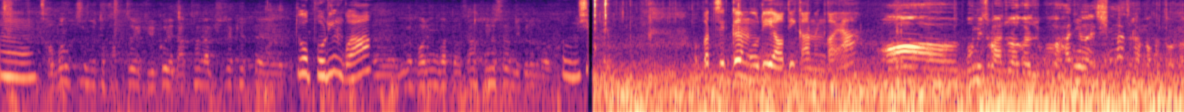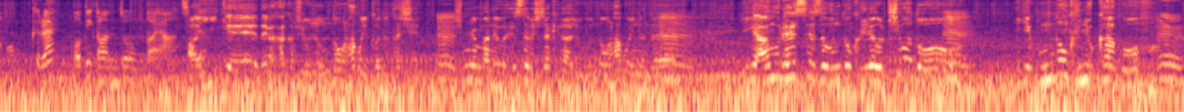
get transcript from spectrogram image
응. 저번 주부터 갑자기 길거리에 나타나기 시작했대 누가 버린 거야? 어, 누가 버린 것 같다고 동네 사람들이 그러더라고 음식. 오빠 지금 우리 어디 가는 거야? 아 몸이 좀 안 좋아가지고 한의원에 신마들 한번 갔다 오려고 그래? 어디가 안 좋은 거야? 지금? 아 이게 내가 가끔씩 요즘 운동을 하고 있거든 다시 응. 10년 만에 헬스를 시작해가지고 운동을 하고 있는데 응. 이게 아무리 헬스에서 운동 근력을 키워도 응. 이게 운동 근육하고 응.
